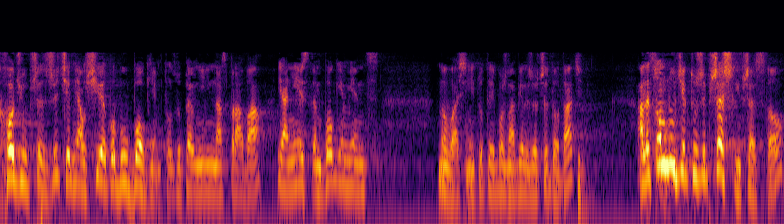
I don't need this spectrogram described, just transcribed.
chodził przez życie, miał siłę, bo był Bogiem. To zupełnie inna sprawa. Ja nie jestem Bogiem, więc no właśnie, tutaj można wiele rzeczy dodać. Ale są ludzie, którzy przeszli przez to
